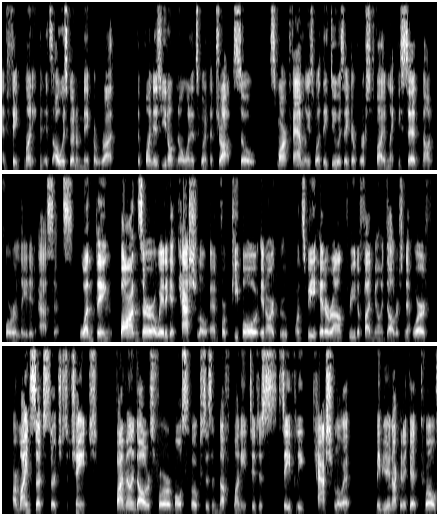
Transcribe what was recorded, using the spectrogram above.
and fake money. And it's always going to make a run. The point is you don't know when it's going to drop. So smart families, what they do is they diversify and, like you said, non correlated assets. One thing, bonds are a way to get cash flow. And for people in our group, once we hit around three to five million dollars net worth, our mindset starts to change. $5 million for most folks is enough money to just safely cash flow it. Maybe you're not going to get 12,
